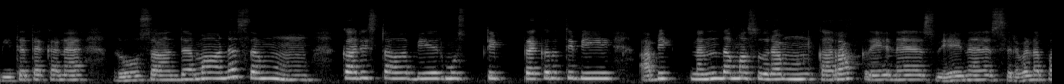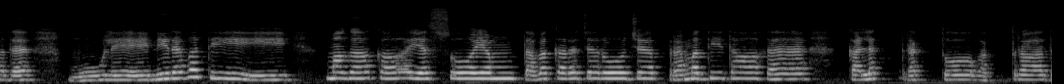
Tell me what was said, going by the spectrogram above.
विदतकण रोषान्दमानसं करिष्ठाभिर्मुष्टिप्रकृतिभिः अभिनन्दमसुरं कराग्रेण स्वेन श्रवणपद मूले निरवति मगाकायसोऽयं तव करजरोज प्रमदिदाः कलत्रक्तो वक्त्राद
